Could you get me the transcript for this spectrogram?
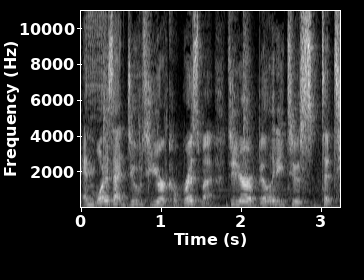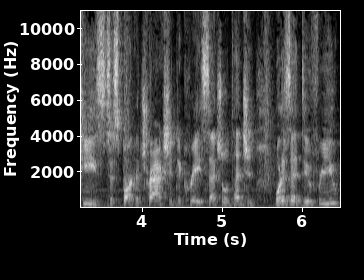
And what does that do to your charisma, to your ability to, to tease, to spark attraction, to create sexual tension? What does that do for you?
